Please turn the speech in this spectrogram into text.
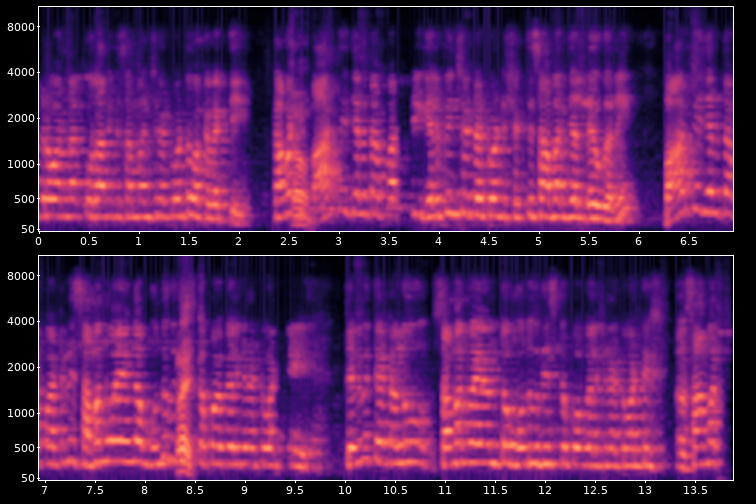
అగ్రవర్ణ కులానికి సంబంధించినటువంటి ఒక వ్యక్తి. కాబట్టి భారతీయ జనతా పార్టీ గెలిపించేటటువంటి శక్తి సామర్థ్యాలు లేవు కానీ భారతీయ జనతా పార్టీని సమన్వయంగా ముందుకు. తీసుకుపోగలిగినటువంటి తెలివితేటలు సమన్వయంతో ముందుకు తీసుకుపోగలిగినటువంటి సామర్థ్యం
